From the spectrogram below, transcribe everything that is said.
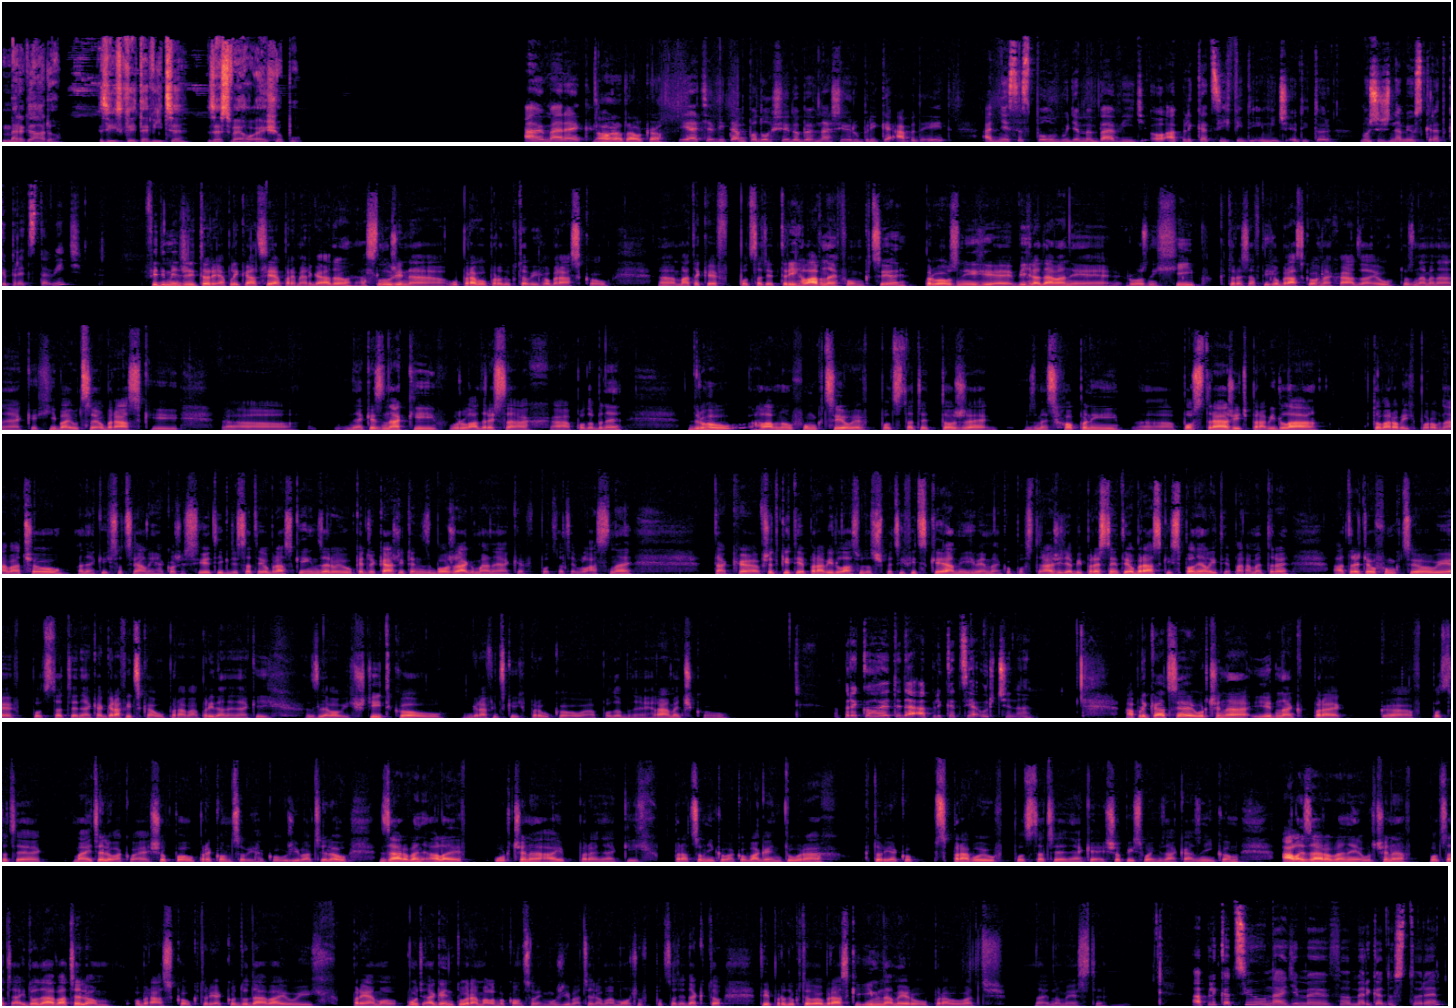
Mergado. Získejte více ze svého e-shopu. Ahoj Marek. Ahoj Natálka. Ja ťa vítam po dlhšej dobe v našej rubrike Update a dnes sa spolu budeme baviť o aplikácii Feed Image Editor. Môžeš nám ju skrátke predstaviť? Feed Image Editor je aplikácia pre Mergado a slúži na úpravu produktových obrázkov. Má také v podstate tri hlavné funkcie. Prvou z nich je vyhľadávanie rôznych chýb, ktoré sa v tých obrázkoch nachádzajú. To znamená nejaké chýbajúce obrázky, nejaké znaky v URL adresách a podobne. Druhou hlavnou funkciou je v podstate to, že sme schopní postrážiť pravidlá tovarových porovnávačov a nejakých sociálnych akože sietí, kde sa tie obrázky inzerujú, keďže každý ten zbožák má nejaké v podstate vlastné tak e, všetky tie pravidlá sú dosť špecifické a my ich vieme ako postrážiť, aby presne tie obrázky splňali tie parametre. A treťou funkciou je v podstate nejaká grafická úprava, pridané nejakých zľavových štítkov, grafických prvkov a podobne, rámečkov. A pre koho je teda aplikácia určená? Aplikácia je určená jednak pre e, v podstate majiteľov ako e-shopov, pre koncových ako užívateľov, zároveň ale je určená aj pre nejakých pracovníkov ako v agentúrach, ktorí ako spravujú v podstate nejaké shopy svojim zákazníkom, ale zároveň je určená v podstate aj dodávateľom obrázkov, ktorí ako dodávajú ich priamo buď agentúram alebo koncovým užívateľom a môžu v podstate takto tie produktové obrázky im na mieru upravovať na jednom mieste. Aplikáciu nájdeme v Mergado Store.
